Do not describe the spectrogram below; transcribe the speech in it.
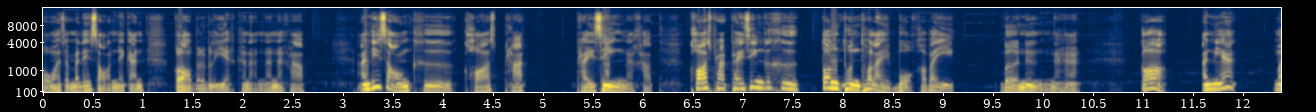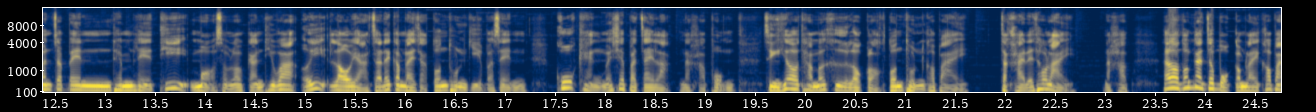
ผมอาจจะไม่ได้สอนในการกรอกรายละเอียดขนาดนั้นนะครับ อันที่ 2 คือ cost plus pricing นะครับ cost plus pricing ก็คือต้นทุนเท่าไหร่บวกเข้าไปอีกเบอร์หนึ่งนะฮะ ก็อันเนี้ยมันจะเป็นเทมเพลตที่เหมาะสำหรับการที่ว่า เอ้ย เราอยากจะได้กำไรจากต้นทุนกี่เปอร์เซ็นต์ คู่แข่งไม่ใช่ปัจจัยหลักนะครับผม สิ่งที่เราทำก็คือเรากรอกต้นทุนเข้าไป จะขายได้เท่าไหร่นะครับ แล้วเราต้องการจะบวกกำไรเข้าไป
